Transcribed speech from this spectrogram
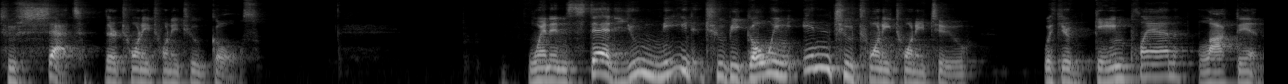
to set their 2022 goals. When instead you need to be going into 2022 with your game plan locked in.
